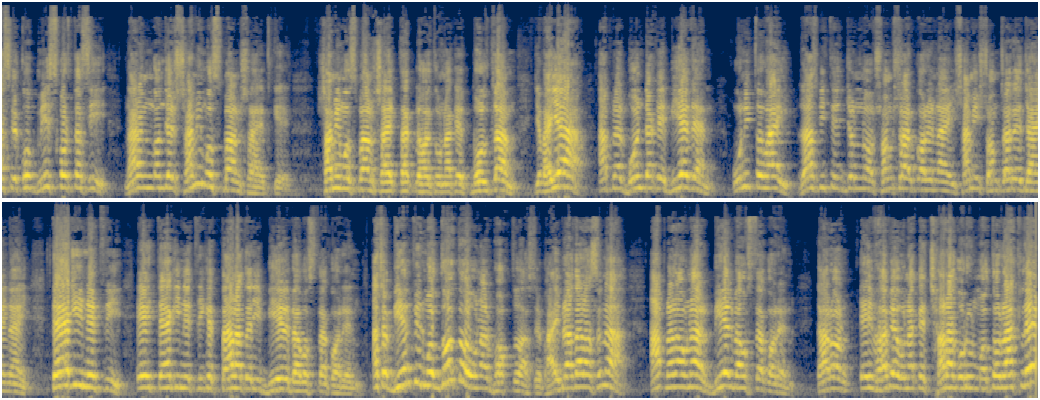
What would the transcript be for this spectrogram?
আজকে খুব মিস করতেছি নারায়ণগঞ্জের শামীম ওসমান সাহেবকে। শামীম ওসমান সাহেব থাকলে হয়তো ওনাকে বলতাম যে, ভাইয়া, আপনার বোনটাকে বিয়ে দেন। উনি তো ভাই রাজনীতির জন্য সংসার করে নাই, স্বামী সংসারে যায় নাই। ত্যাগী নেত্রী, এই ত্যাগী নেত্রীকে তাড়াতাড়ি বিয়ের ব্যবস্থা করেন। আচ্ছা বিএনপির মধ্যেও তো ওনার ভক্ত আছে। ভাই ব্রাদার আছে না? আপনারা ওনার বিয়ের ব্যবস্থা করেন। কারণ এইভাবে ওনাকে ছাড়া গরুর মতো রাখলে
